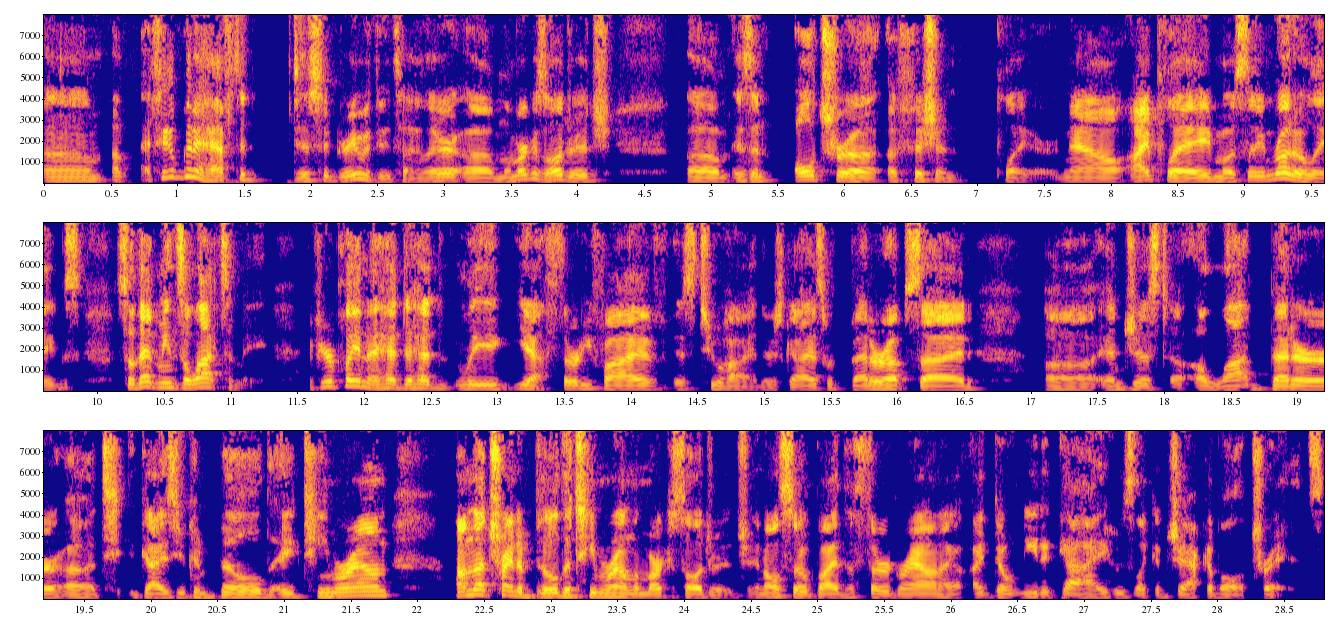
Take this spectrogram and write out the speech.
Um, I think I'm going to have to disagree with you, Tyler. Um, Lamarcus Aldridge um, is an ultra efficient player. Now, I play mostly in roto leagues, so that means a lot to me. If you're playing a head to head league, yeah, 35 is too high. There's guys with better upside uh, and just a, a lot better uh, t- guys you can build a team around. I'm not trying to build a team around Lamarcus Aldridge. And also by the third round, I, I don't need a guy who's like a jack of all trades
